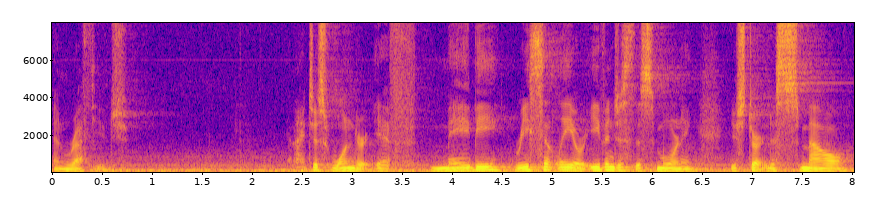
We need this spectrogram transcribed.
and refuge. And I just wonder if maybe recently or even just this morning, you're starting to smell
